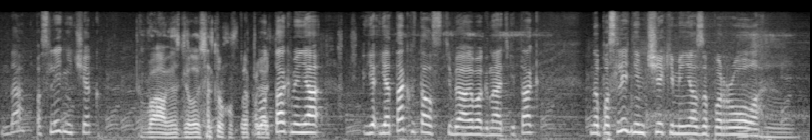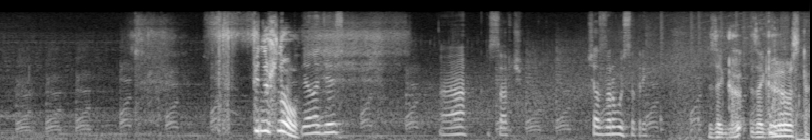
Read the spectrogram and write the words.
Да, последний чек. Вау, я сделаю сальтуху в Вот так меня... Я, я так пытался тебя обогнать, и так на последнем чеке меня запороло. Финишнул. Я надеюсь... А, Красавчик. Сейчас взорвусь, смотри. Загру- загрузка.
